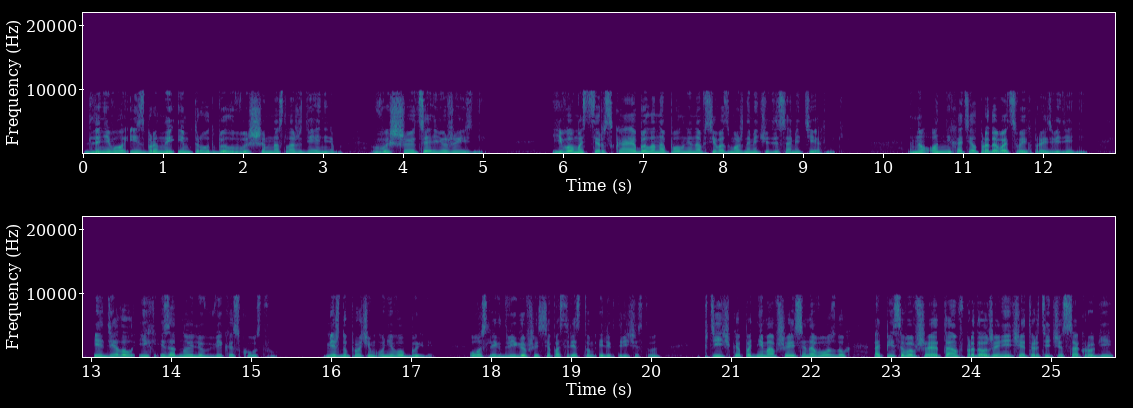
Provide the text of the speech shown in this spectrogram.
Для него избранный им труд был высшим наслаждением, высшую целью жизни. Его мастерская была наполнена всевозможными чудесами техники. Но он не хотел продавать своих произведений и делал их из одной любви к искусству. Между прочим, у него были ослик, двигавшийся посредством электричества, птичка, поднимавшаяся на воздух, описывавшая там в продолжении четверти часа круги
